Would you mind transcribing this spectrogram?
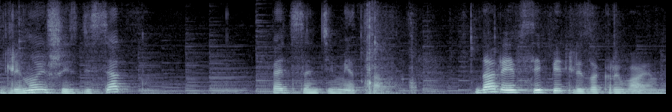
Длиной 65 сантиметров. Далее все петли закрываем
